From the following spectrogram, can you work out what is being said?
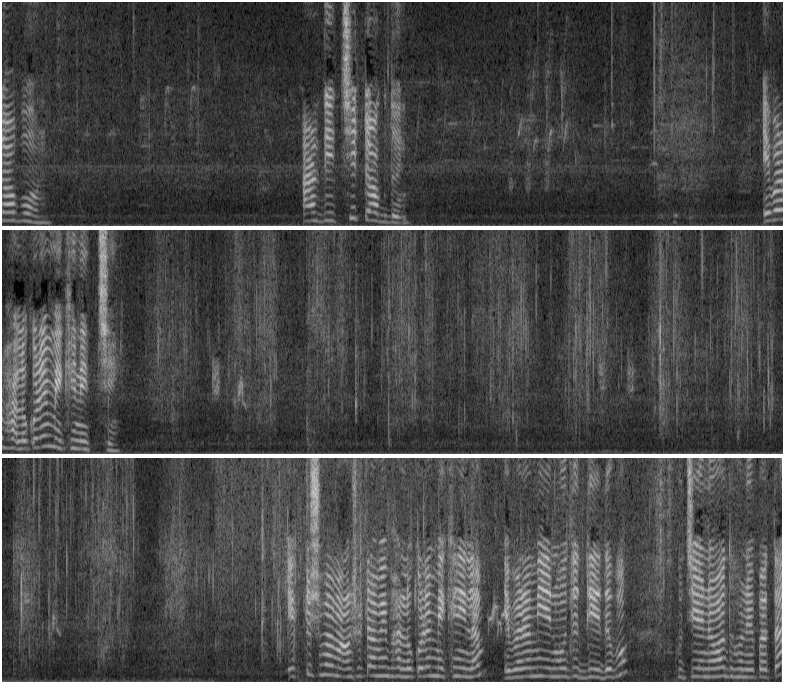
লবণ, আর দিচ্ছি টক দই। এবার ভালো করে মেখে নিচ্ছি। একটু সময় মাংসটা আমি ভালো করে মেখে নিলাম। এবার আমি এর মধ্যে দিয়ে দেবো কুচিয়ে নেওয়া ধনে পাতা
